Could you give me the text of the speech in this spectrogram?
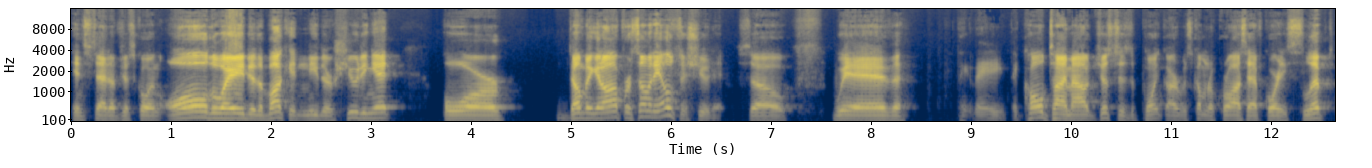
Instead of just going all the way to the bucket and either shooting it or dumping it off for somebody else to shoot it. So with they they called timeout just as the point guard was coming across half court. He slipped,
